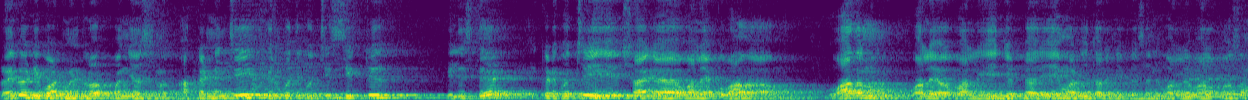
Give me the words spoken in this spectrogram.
రైల్వే డిపార్ట్మెంట్లో పనిచేస్తున్నారు. అక్కడి నుంచి తిరుపతికి వచ్చి సిట్ పిలిస్తే ఇక్కడికి వచ్చి వాళ్ళ యొక్క వా వాదన వాళ్ళ వాళ్ళు ఏం చెప్పారు ఏం అడుగుతారని చెప్పేసి అని వాళ్ళ వాళ్ళ కోసం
